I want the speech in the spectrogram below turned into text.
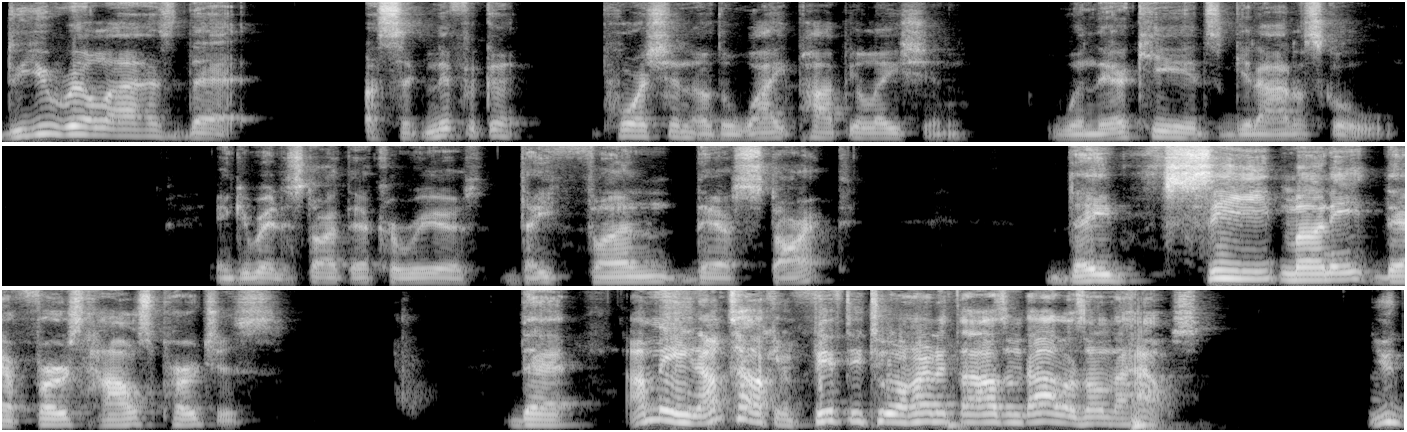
Do you realize that a significant portion of the white population, when their kids get out of school and get ready to start their careers, they fund their start? They seed money, their first house purchase. That I mean, I'm talking fifty to a hundred thousand dollars on the house. You,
